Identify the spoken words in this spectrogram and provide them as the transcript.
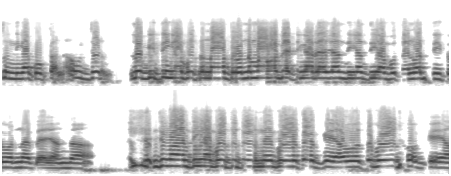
ਸੁੰਦੀਆਂ ਕੋਕਾਂ ਨਾ ਉੱਜੜ। ਲੋਕੀ ਧੀਆਂ ਪੁੱਤ ਨਾ ਤੋਰਨ, ਮਾਵਾਂ ਬੈਠੀਆਂ ਰਹਿ ਜਾਂਦੀਆਂ, ਧੀਆਂ ਪੁੱਤਾਂ ਨੂੰ ਹੱਥੀ ਤੋਰਨਾ ਪੈ ਜਾਂਦਾ। ਜਵਾਨ ਦੀਆਂ ਪੁੱਤ ਤੋੜਨੇ ਬਹੁਤ ਹੋ ਗਿਆ ਬਹੁਤ ਬਹੁਤ ਹੋ ਗਿਆ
